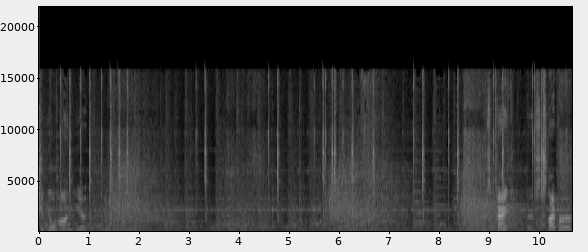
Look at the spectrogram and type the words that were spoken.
Shoot Johan here. There's the tank. There's the sniper.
